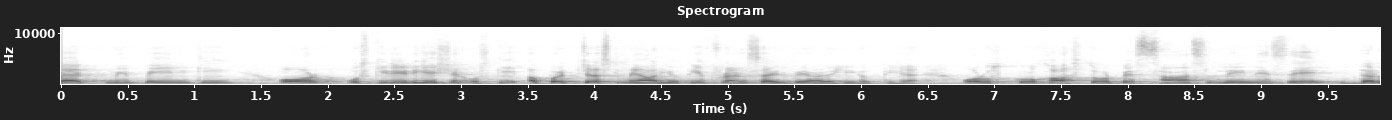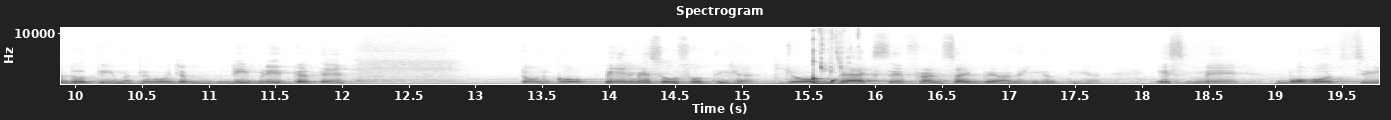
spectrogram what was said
बैक में पेन की और उसकी रेडिएशन उसकी अपर चेस्ट में आ रही होती है फ्रंट साइड पे आ रही होती है और उसको ख़ास तौर पे सांस लेने से दर्द होती है। मतलब वो जब डीप ब्रीथ करते हैं तो उनको पेन महसूस होती है, जो बैक से फ्रंट साइड पे आ रही होती है। इसमें बहुत सी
